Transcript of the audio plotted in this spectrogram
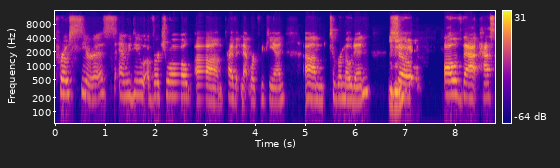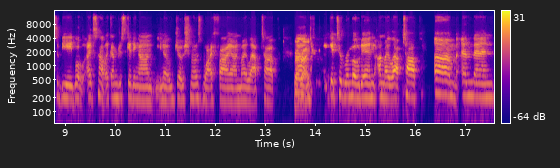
ProCirrus, and we do a virtual um, private network VPN um, to remote in. Mm-hmm. So all of that has to be able. It's not like I'm just getting on, you know, Joe Schmo's Wi-Fi on my laptop. Right, um, right. I get to remote in on my laptop um, and then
